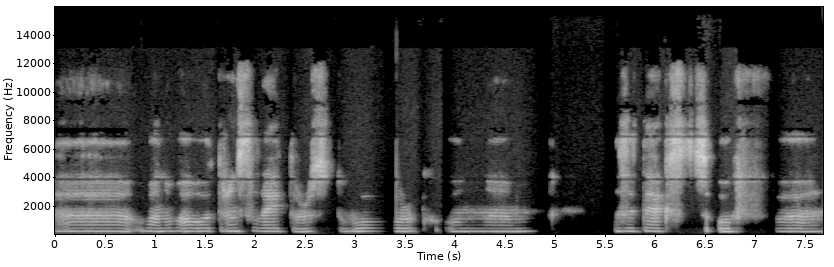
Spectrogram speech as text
uh, one of our translators to work on um, the texts of uh,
